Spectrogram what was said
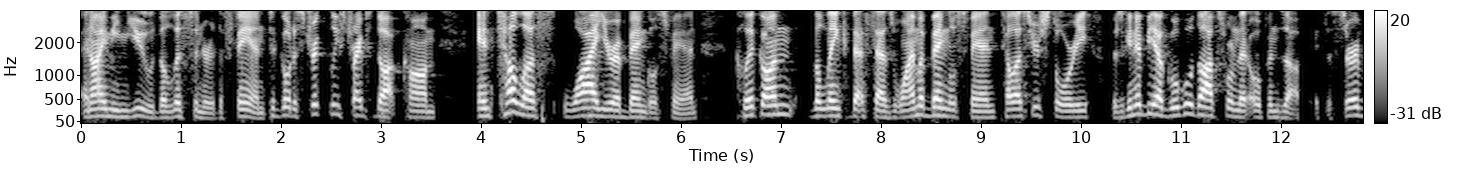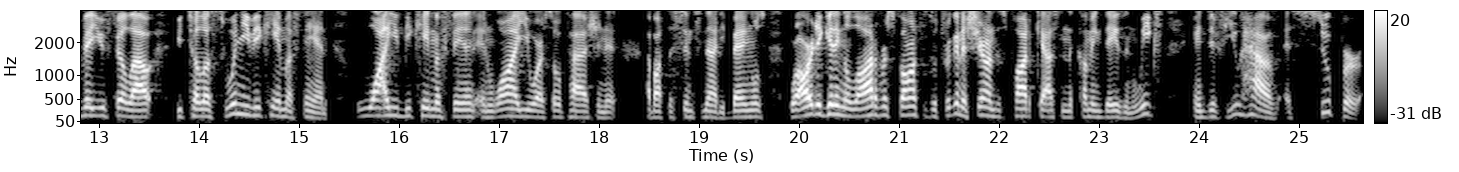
and I mean you, the listener, the fan, to go to strictlystripes.com and tell us why you're a Bengals fan. Click on the link that says, Why I'm a Bengals fan. Tell us your story. There's going to be a Google Docs form that opens up. It's a survey you fill out. You tell us when you became a fan, why you became a fan, and why you are so passionate about the Cincinnati Bengals. We're already getting a lot of responses, which we're going to share on this podcast in the coming days and weeks. And if you have a super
